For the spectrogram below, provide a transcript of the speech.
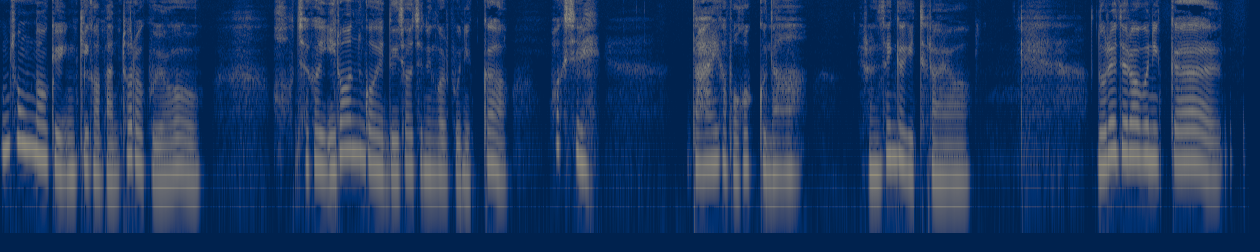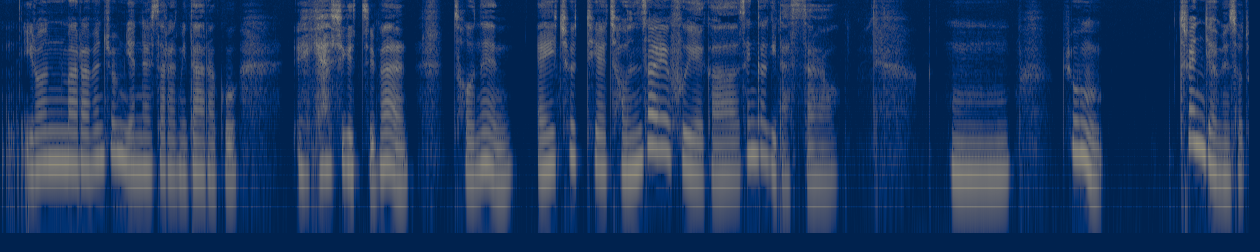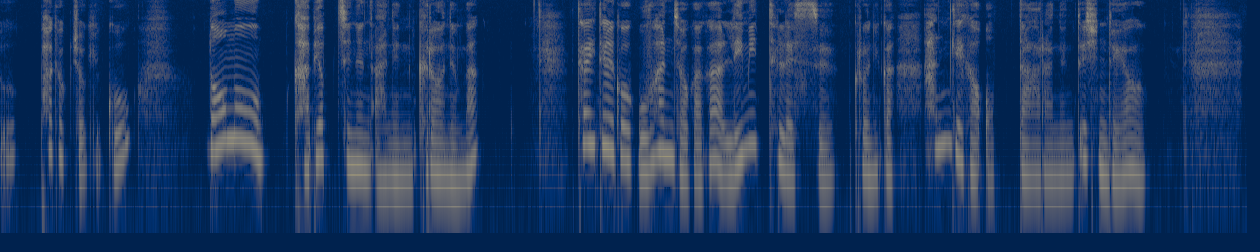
엄청나게 인기가 많더라고요. 어, 제가 이런 거에 늦어지는 걸 보니까 확실히 나이가 먹었구나. 이런 생각이 들어요. 노래 들어보니까 이런 말 하면 좀 옛날 사람이다라고 얘기하시겠지만 저는 H.O.T의 전사의 후예가 생각이 났어요. 음, 좀 트렌디하면서도 파격적이고 너무 가볍지는 않은 그런 음악? 타이틀곡 무한저가가 리미틀레스, 그러니까 한계가 없다라는 뜻인데요.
